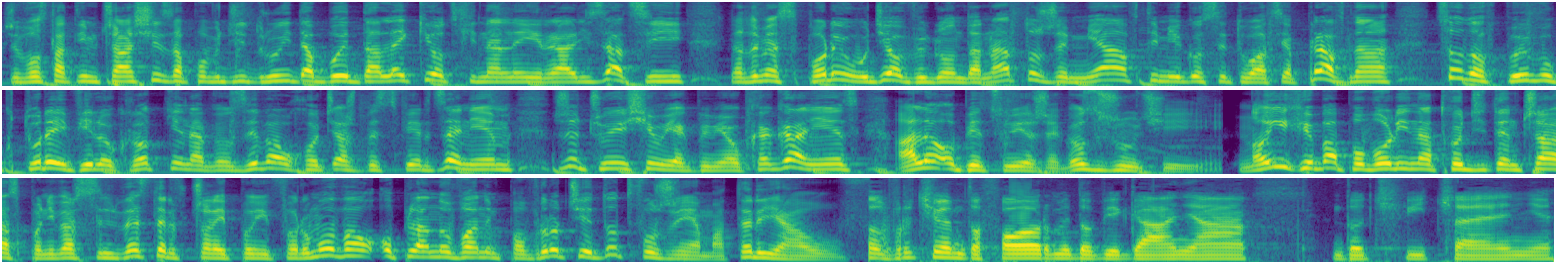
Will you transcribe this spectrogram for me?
że w ostatnim czasie zapowiedzi Druida były dalekie od finalnej realizacji, natomiast spory udział wygląda na to, że miała w tym jego sytuacja prawna, co do wpływu której wielokrotnie nawiązywał chociażby stwierdzeniem, że czuje się jakby miał kaganiec, ale obiecuje, że go zrzuci. No i chyba powoli nadchodzi ten czas, ponieważ Sylwester wczoraj poinformował o planowanym powrocie do tworzenia materiałów. Wróciłem do formy, do biegania, do ćwiczeń e,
